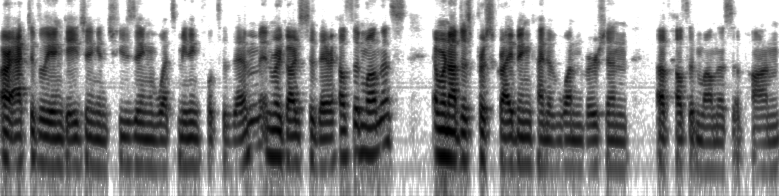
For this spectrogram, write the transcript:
are actively engaging and choosing what's meaningful to them in regards to their health and wellness, and we're not just prescribing kind of one version of health and wellness upon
